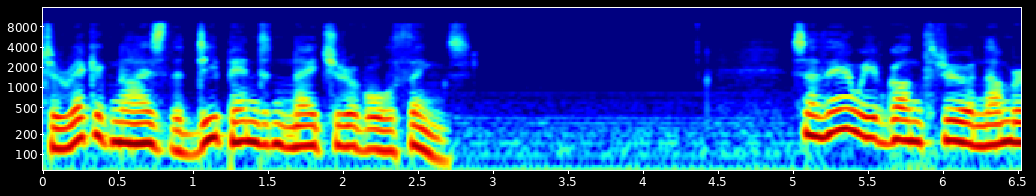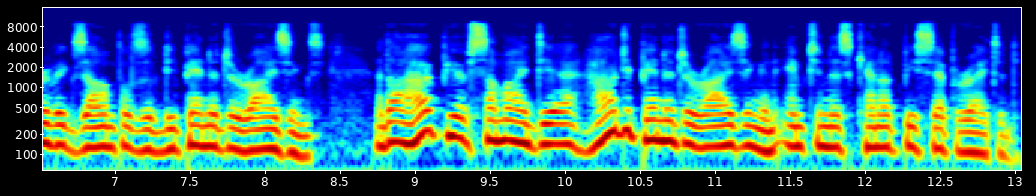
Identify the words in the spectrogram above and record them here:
to recognize the dependent nature of all things. So there we've gone through a number of examples of dependent arisings, and I hope you have some idea how dependent arising and emptiness cannot be separated.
